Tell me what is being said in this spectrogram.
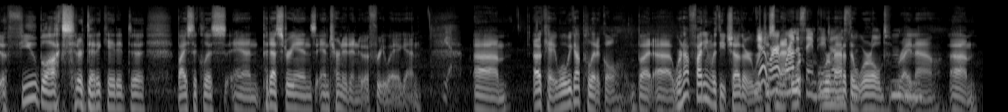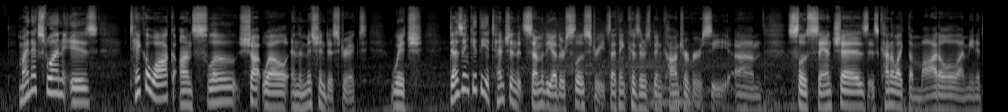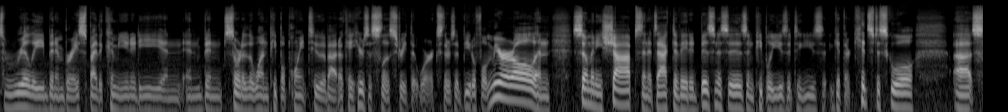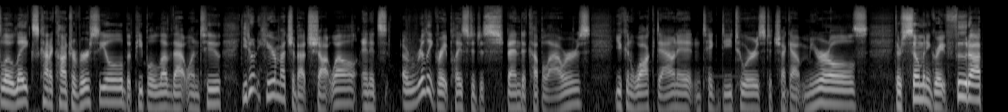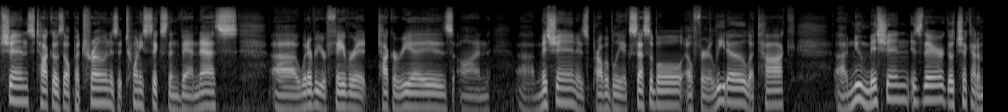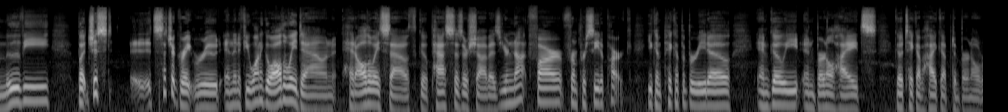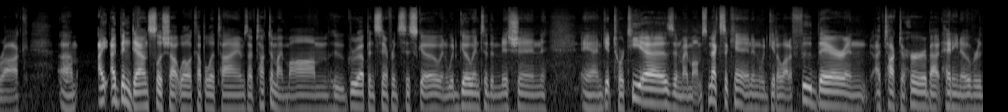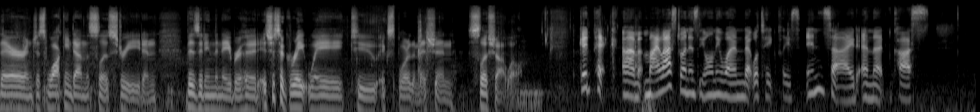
a few blocks that are dedicated to bicyclists and pedestrians and turn it into a freeway again. Yeah. Um, okay, well, we got political, but uh, we're not fighting with each other. We're Yeah, just we're- mad, we're on the same page We're mad at the world right Mhm. now. Um, my next one is take a walk on Slow Shotwell and the Mission District, which doesn't get the attention that some of the other slow streets. I think because there's been controversy. Um, slow Sanchez is kind of like the model. I mean, it's really been embraced by the community and and been sort of the one people point to about okay, here's a slow street that works. There's a beautiful mural and so many shops and it's activated businesses and people use it to use get their kids to school. Uh, Slow Lake's kind of controversial, but people love that one too. You don't hear much about Shotwell, and it's a really great place to just spend a couple hours. You can walk down it and take detours to check out murals. There's so many great food options. Tacos El Patron is at 26th and Van Ness. Uh, whatever your favorite taqueria is on uh, Mission is probably accessible. El Farolito, La Tac. Uh, New Mission is there. Go check out a movie. But just, it's such a great route. And then if you want to go all the way down, head all the way south, go past Cesar Chavez, you're not far from Precita Park. You can pick up a burrito and go eat in Bernal Heights, go take a hike up to Bernal Rock. Um, I, have been down Slow Shotwell a couple of times. I've talked to my mom, who grew up in San Francisco and would go into the mission and get tortillas. And my mom's Mexican and would get a lot of food there. And I've talked to her about heading over there and just walking down the slow street and visiting the neighborhood. It's just a great way to explore the mission. Slow Shotwell. Good pick. Um, my last one is the only one that will take place inside and that costs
